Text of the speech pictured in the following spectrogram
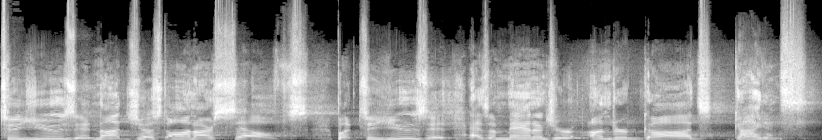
to use it not just on ourselves, but to use it as a manager under God's guidance.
